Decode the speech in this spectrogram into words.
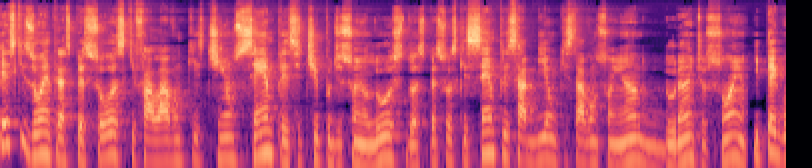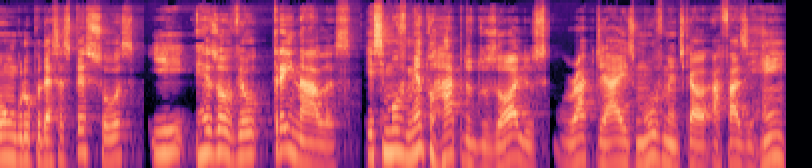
pesquisou entre as pessoas que falavam que tinham sempre esse tipo de sonho lúcido, as pessoas que sempre sabiam que estavam sonhando durante o sonho, e pegou um grupo dessas pessoas e resolveu treiná-las. Esse movimento rápido dos olhos, o Rapid Eyes Movement, que é a fase REM,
